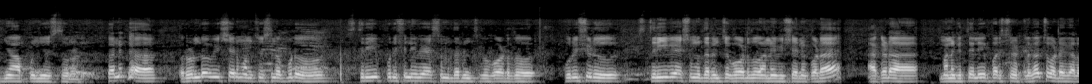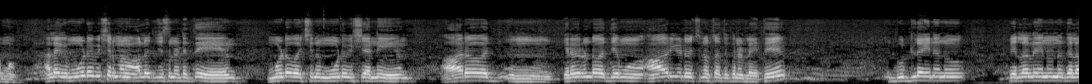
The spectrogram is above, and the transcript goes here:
జ్ఞాపకం చేస్తున్నాడు కనుక రెండో విషయాన్ని మనం చూసినప్పుడు స్త్రీ పురుషుని వేషం ధరించకూడదు పురుషుడు స్త్రీ వేషము ధరించకూడదు అనే విషయాన్ని కూడా అక్కడ మనకి తెలియపరిచినట్లుగా చూడగలము. అలాగే మూడో విషయం మనం ఆలోచించినట్టయితే మూడో వచ్చిన మూడో విషయాన్ని ఆరో ఇరవై రెండవ అధ్యాయము ఆరు ఏడు వచ్చిన చదువుకున్నట్లయితే గుడ్లైనను పిల్లలైనను గల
